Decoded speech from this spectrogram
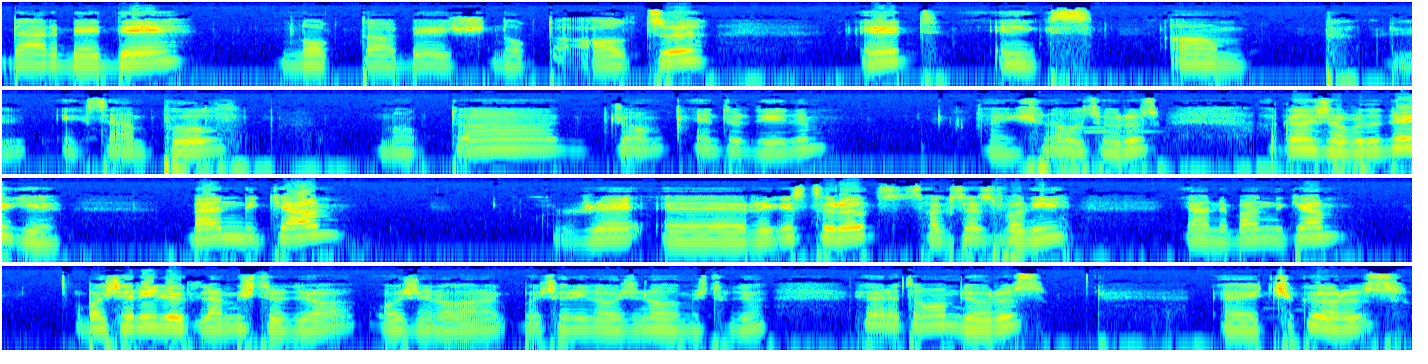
derbede nokta 5 nokta 6 et x example nokta jump enter diyelim. Yani şuna basıyoruz. Arkadaşlar burada diyor ki Bandicam re, e, registered successfully yani Bandicam başarıyla yüklenmiştir diyor. Orijinal olarak başarıyla orijinal olmuştur diyor. Şöyle tamam diyoruz. Ee, çıkıyoruz.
